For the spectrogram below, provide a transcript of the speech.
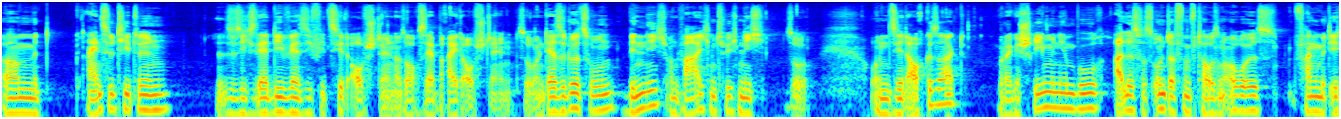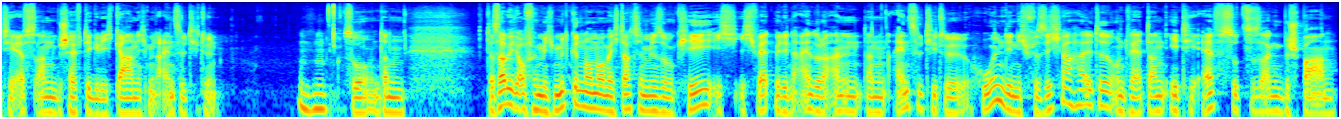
ähm, mit Einzeltiteln sich sehr diversifiziert aufstellen, also auch sehr breit aufstellen. So, in der Situation bin ich und war ich natürlich nicht. So. Und sie hat auch gesagt oder geschrieben in ihrem Buch, alles, was unter 5000 Euro ist, fang mit ETFs an, beschäftige dich gar nicht mit Einzeltiteln. Mhm. So, und dann, das habe ich auch für mich mitgenommen, aber ich dachte mir so, okay, ich, ich werde mir den einen oder anderen Einzeltitel holen, den ich für sicher halte und werde dann ETFs sozusagen besparen.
